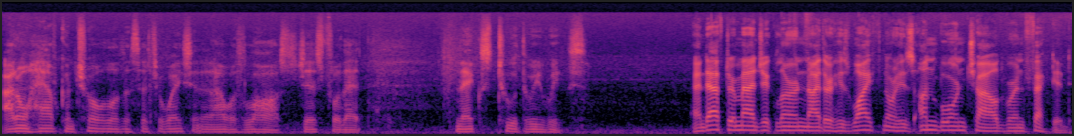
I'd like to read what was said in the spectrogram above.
I don't have control of the situation, and I was lost just for that next two or three weeks. And after Magic learned neither his wife nor his unborn child were infected,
